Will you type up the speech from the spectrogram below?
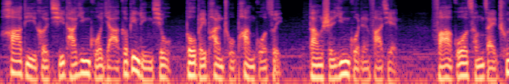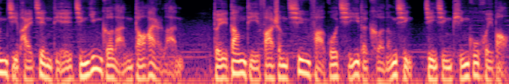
哈蒂和其他英国雅各宾领袖都被判处叛国罪。当时英国人发现，法国曾在春季派间谍经英格兰到爱尔兰，对当地发生亲法国起义的可能性进行评估汇报。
